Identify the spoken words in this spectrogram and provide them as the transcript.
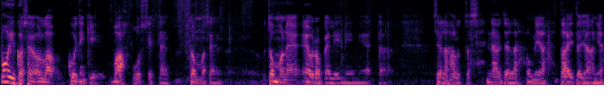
voiko se olla kuitenkin vahvuus sitten tuommoinen europeli, niin, niin että siellä haluttaisiin näytellä omia taitojaan ja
